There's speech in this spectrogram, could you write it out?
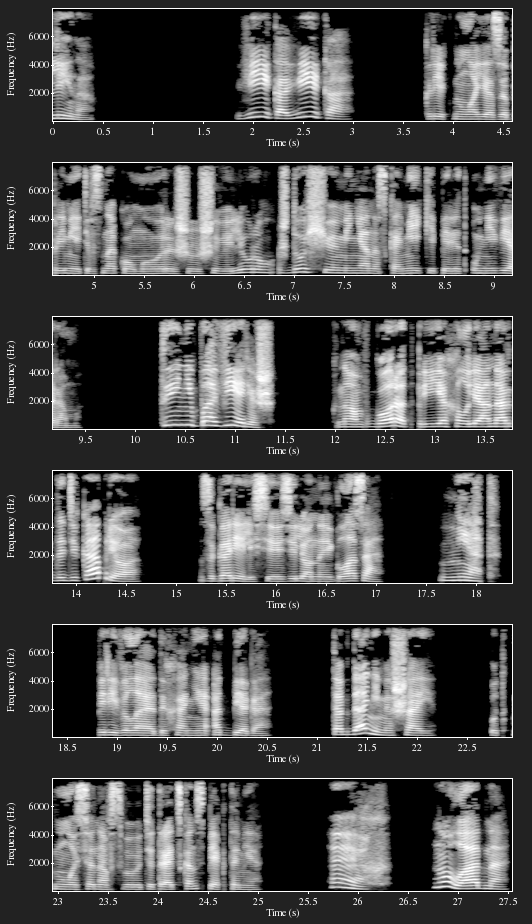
Лина. «Вика, Вика!» — крикнула я, заприметив знакомую рыжую шевелюру, ждущую меня на скамейке перед универом. «Ты не поверишь! К нам в город приехал Леонардо Ди Каприо!» Загорелись ее зеленые глаза. «Нет!» — перевела я дыхание от бега. «Тогда не мешай!» — уткнулась она в свою тетрадь с конспектами. «Эх, ну ладно.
